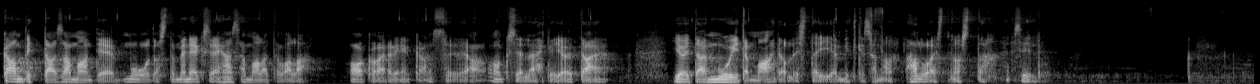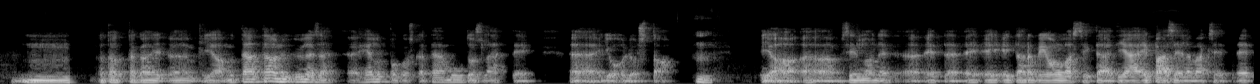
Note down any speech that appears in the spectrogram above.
kampittaa saman tien muutosta. Meneekö se ihan samalla tavalla OKRien kanssa ja onko siellä ehkä joitain, joitain muita mahdollistajia, mitkä sano, haluaisit nostaa esille? Mm, no totta kai, ja, mutta tämä on yleensä helppo, koska tämä muutos lähtee johdosta. Hmm. Ja äh, silloin, että et, ei, ei tarvi olla sitä, että jää epäselväksi, että et,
